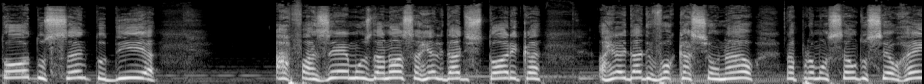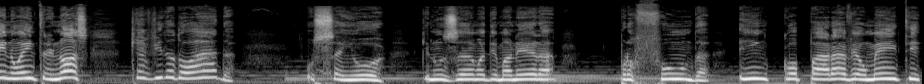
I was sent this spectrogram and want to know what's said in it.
todo santo dia a fazermos da nossa realidade histórica a realidade vocacional na promoção do seu reino entre nós, que é vida doada. O Senhor, que nos ama de maneira profunda, incomparavelmente,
